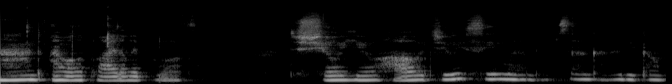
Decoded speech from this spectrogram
and I will apply the lip gloss to show you how juicy my lips are gonna become.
